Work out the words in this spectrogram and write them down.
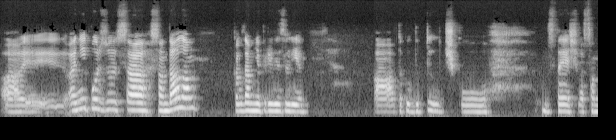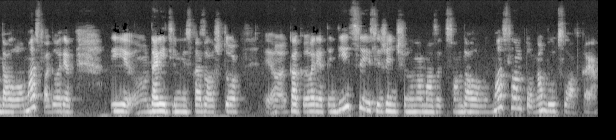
А, э, они пользуются сандалом. Когда мне привезли а, такую бутылочку настоящего сандалового масла, говорят, и даритель мне сказал, что как говорят индийцы, если женщину намазать сандаловым маслом, то она будет сладкая.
